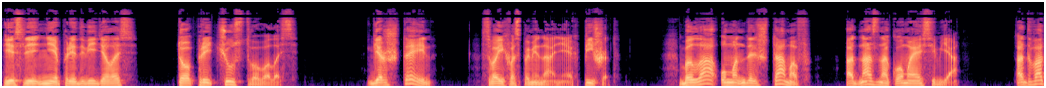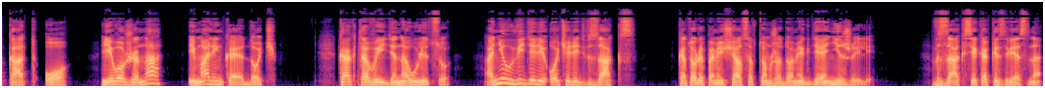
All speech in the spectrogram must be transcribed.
если не предвиделось, то предчувствовалось. Герштейн в своих воспоминаниях пишет, «Была у Мандельштамов одна знакомая семья. Адвокат О, его жена и маленькая дочь. Как-то выйдя на улицу, они увидели очередь в ЗАГС, который помещался в том же доме, где они жили. В ЗАГСе, как известно,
